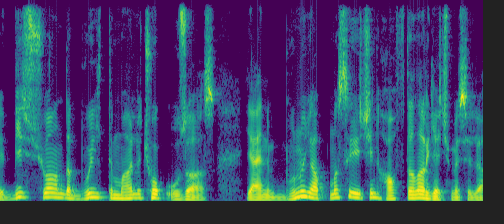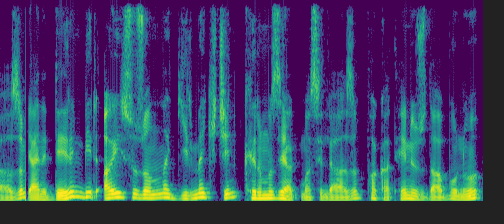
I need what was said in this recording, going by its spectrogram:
Ve biz şu anda bu ihtimali çok uzağız. Yani bunu yapması için haftalar geçmesi lazım. Yani derin bir ay sezonuna girmek için kırmızı yakması lazım. Fakat henüz daha bunu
